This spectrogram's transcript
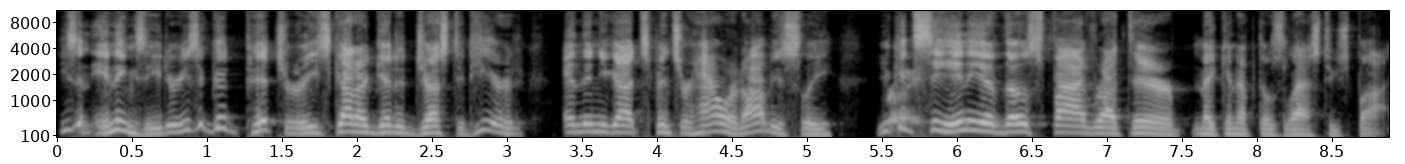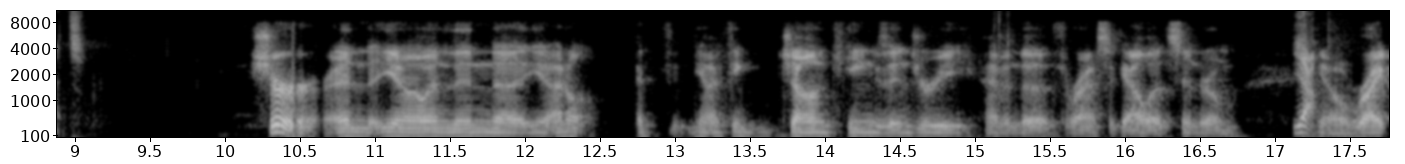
he's an innings eater. He's a good pitcher. He's got to get adjusted here. And then you got Spencer Howard. Obviously, you can Right. see any of those five right there making up those last two spots. Sure, and you know, and then uh, you know, I don't, I th- you know, I think John King's injury, having the thoracic outlet syndrome, Yeah. you know, right,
